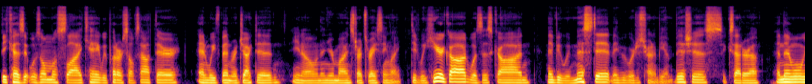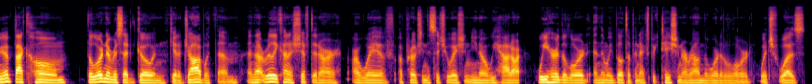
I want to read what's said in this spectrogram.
because it was almost like, hey, we put ourselves out there and we've been rejected, you know, and then your mind starts racing like, did we hear God? Was this God? Maybe we missed it. Maybe we're just trying to be ambitious, etc. And then when we went back home, the Lord never said go and get a job with them. And that really kind of shifted our our way of approaching the situation. You know, we had our we heard the Lord and then we built up an expectation around the word of the Lord, which was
